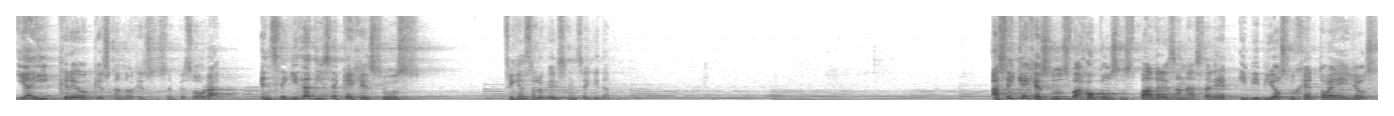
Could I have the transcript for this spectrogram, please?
Y ahí creo que es cuando Jesús empezó. Ahora, enseguida dice que Jesús, fíjense lo que dice enseguida. Así que Jesús bajó con sus padres a Nazaret y vivió sujeto a ellos,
